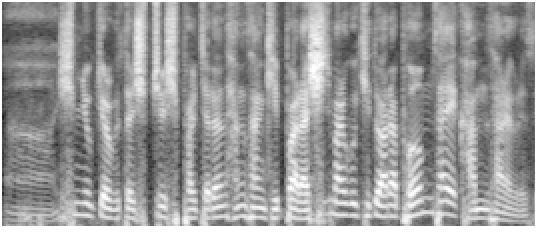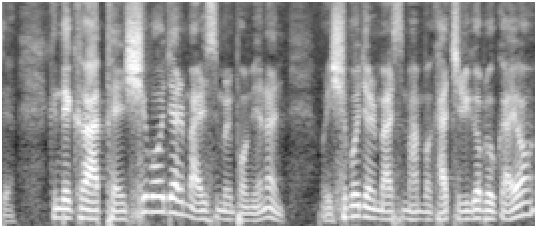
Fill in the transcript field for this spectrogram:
어, 16절부터 17, 18절은 항상 기뻐하라 쉬지 말고 기도하라 범사에 감사하라 그랬어요. 근데 그 앞에 15절 말씀을 보면은 우리 15절 말씀 한번 같이 읽어볼까요?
